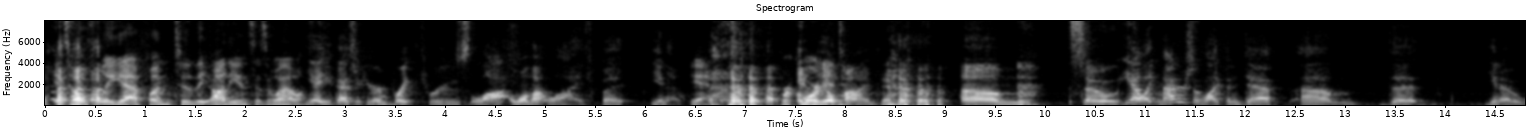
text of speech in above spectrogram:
it's hopefully yeah fun to the audience as well. yeah. You guys are hearing breakthroughs live. Well, not live, but you know, Yeah, recorded in real time. Um, so yeah, like matters of life and death. Um, the you know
